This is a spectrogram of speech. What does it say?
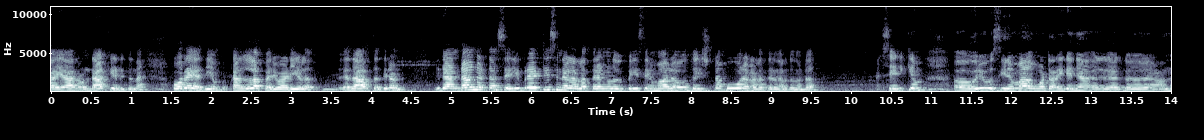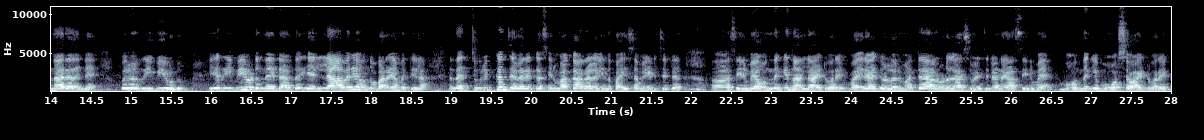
തയ്യാറുണ്ടാക്കിയെടുക്കുന്ന കുറേയധികം കള്ള പരിപാടികൾ യഥാർത്ഥത്തിലുണ്ട്. രണ്ടാം ഘട്ടം സെലിബ്രിറ്റീസിന്റെ കള്ളത്തരങ്ങളും ഇപ്പോൾ ഈ സിനിമാ ലോകത്ത് ഇഷ്ടംപോലെ കള്ളത്തരം നടക്കുന്നുണ്ട്. ശരിക്കും ഒരു സിനിമ അങ്ങോട്ട് ഇറങ്ങിക്കഴിഞ്ഞാൽ അന്നേരം തന്നെ ഒരു റിവ്യൂ ഇടും. ഈ റിവ്യൂ ഇടുന്നതിന്റെ അകത്ത് എല്ലാവരെയും ഒന്നും പറയാൻ പറ്റില്ല. എന്നാൽ ചുരുക്കം ചിലരൊക്കെ സിനിമാക്കാരുടെ കയ്യിൽ നിന്ന് പൈസ മേടിച്ചിട്ട് സിനിമയെ ഒന്നെങ്കിൽ നല്ലതായിട്ട് പറയും. വൈരാഗ്യമുള്ളവർ മറ്റൊരാളോട് കാശ് മേടിച്ചിട്ടാണെങ്കിൽ ആ സിനിമയെ ഒന്നെങ്കിൽ മോശമായിട്ട് പറയും.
